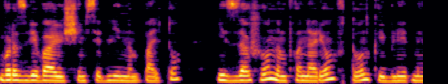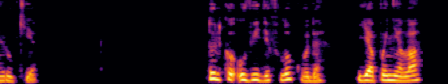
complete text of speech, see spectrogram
в развивающемся длинном пальто и с зажженным фонарем в тонкой бледной руке. Только увидев Локвуда, я поняла,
